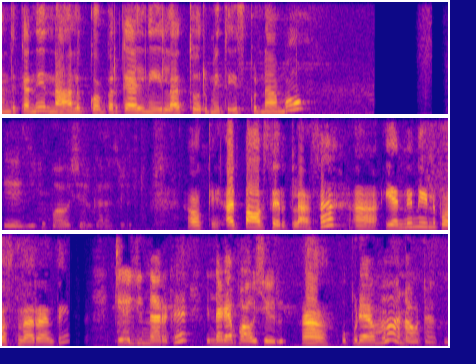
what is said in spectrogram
అందుకని నాలుగు కొబ్బరికాయలని ఇలా తురిమి తీసుకున్నాము. కేజీకి పావు ఓకే. అది పావు సేరు గ్లాసా? ఎన్ని నీళ్ళు పోస్తున్నారా ఆంటీ? కేజీన్నరకే ఇందాడే పావు షేరు ఇప్పుడేమో నవటాకు.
